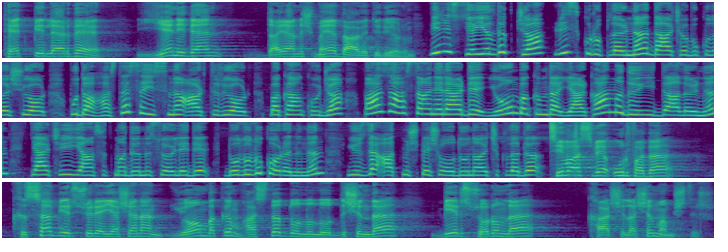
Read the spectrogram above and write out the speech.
tedbirlerde yeniden dayanışmaya davet ediyorum. Virüs yayıldıkça risk gruplarına daha çabuk ulaşıyor. Bu da hasta sayısını artırıyor. Bakan Koca bazı hastanelerde yoğun bakımda yer kalmadığı iddialarının gerçeği yansıtmadığını söyledi. Doluluk oranının %65 olduğunu açıkladı. Sivas ve Urfa'da kısa bir süre yaşanan yoğun bakım hasta doluluğu dışında bir sorunla karşılaşılmamıştır.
